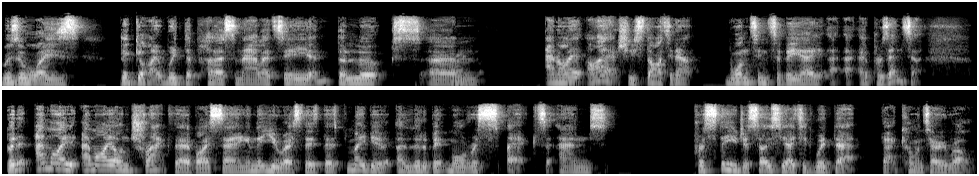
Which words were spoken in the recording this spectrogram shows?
was always the guy with the personality and the looks. Um, right. And I, I actually started out wanting to be a, a, a presenter. But am I am I on track there by saying in the US there's there's maybe a, a little bit more respect and prestige associated with that that commentary role?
